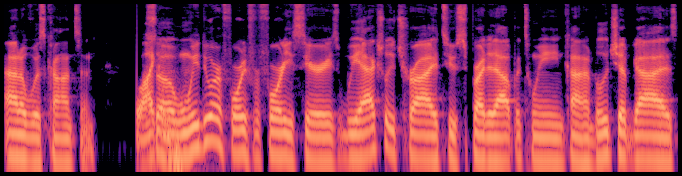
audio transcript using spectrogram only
out of Wisconsin. Like so him. when we do our 40 for 40 series, we actually try to spread it out between kind of blue chip guys,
